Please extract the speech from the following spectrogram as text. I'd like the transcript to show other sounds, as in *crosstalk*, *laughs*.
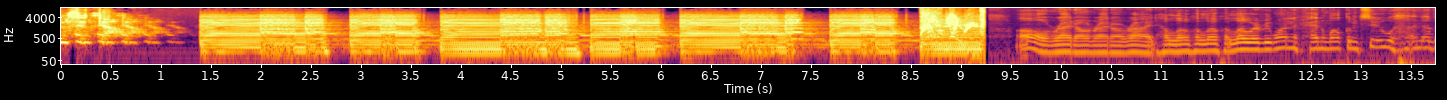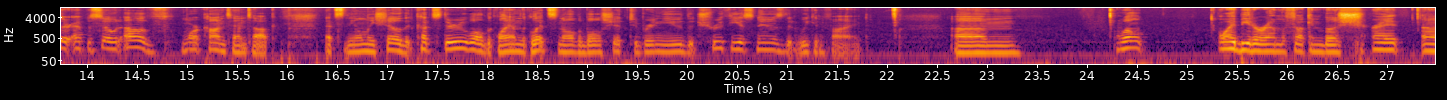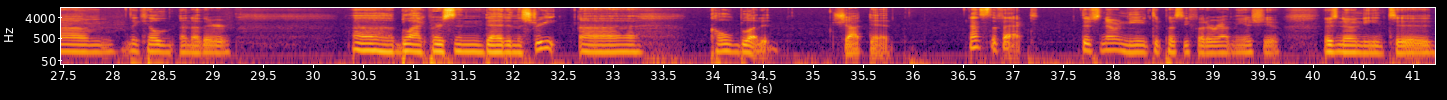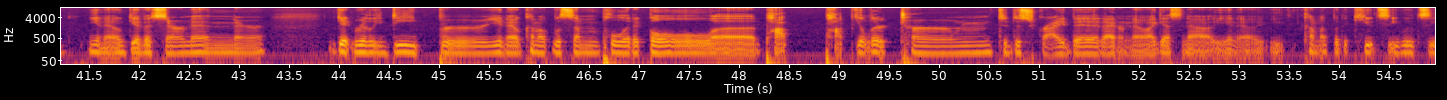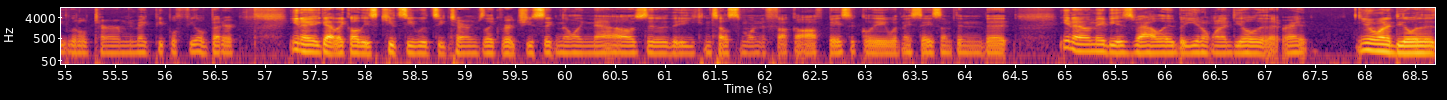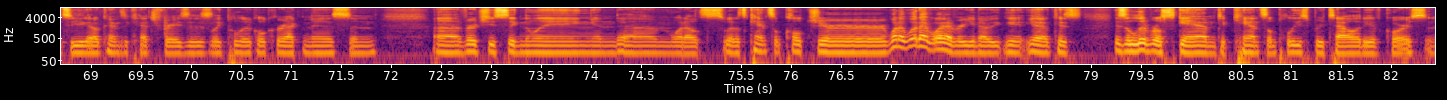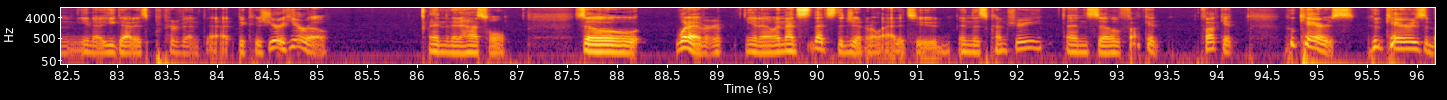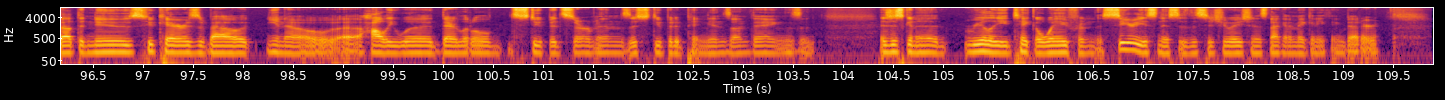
and sit down. All right, all right, all right. Hello, hello, hello, everyone, and welcome to another episode of More Content Talk. That's the only show that cuts through all the glam, the glitz, and all the bullshit to bring you the truthiest news that we can find. Um, well, why beat around the fucking bush, right? Um, they killed another uh black person dead in the street, uh, cold-blooded, shot dead. That's the fact there's no need to pussyfoot around the issue. There's no need to, you know, give a sermon or get really deep or, you know, come up with some political uh, pop popular term to describe it. I don't know. I guess now, you know, you come up with a cutesy wootsy little term to make people feel better. You know, you got like all these cutesy wootsy terms like virtue signaling now so that you can tell someone to fuck off basically when they say something that, you know, maybe is valid, but you don't want to deal with it, right? you don't want to deal with it, so you got all kinds of catchphrases like political correctness and uh, virtue signaling and um, what else? What else? Cancel culture, whatever, whatever, whatever. You know, you, you know, because there's a liberal scam to cancel police brutality, of course, and you know you got to prevent that because you're a hero and an asshole. So whatever, you know, and that's that's the general attitude in this country, and so fuck it, fuck it who cares? Who cares about the news? Who cares about, you know, uh, Hollywood, their little stupid sermons, their stupid opinions on things? And it's just going to really take away from the seriousness of the situation. It's not going to make anything better.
